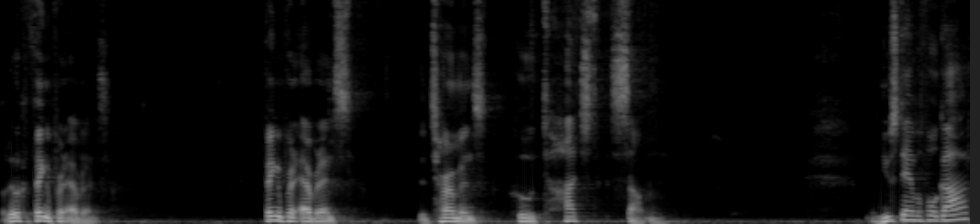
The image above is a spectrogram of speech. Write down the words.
But they look at fingerprint evidence. Fingerprint evidence determines who touched something. When you stand before God,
